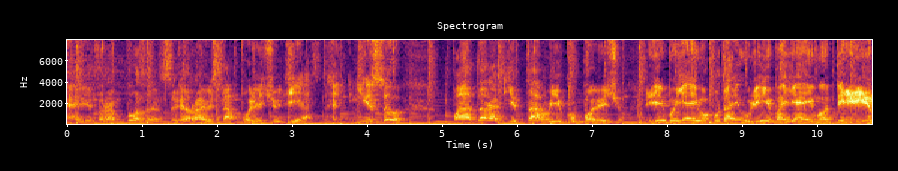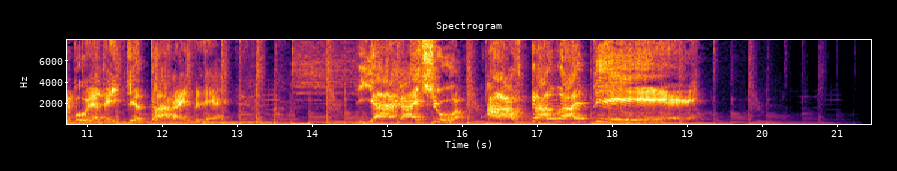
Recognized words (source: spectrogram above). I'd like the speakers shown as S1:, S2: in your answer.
S1: Я Виктором Бозы собираюсь на поле чудес. Несу подарок гитару Якубовичу. Либо я ему подарю, либо я ему переебу этой гитарой, блядь. Я хочу авто.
